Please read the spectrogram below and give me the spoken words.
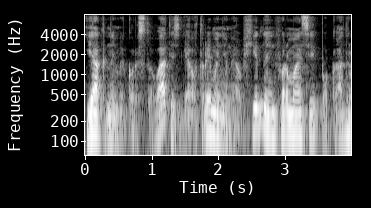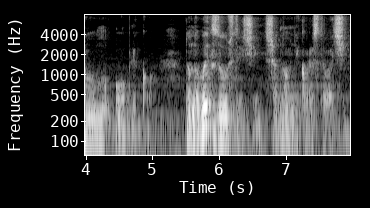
як ними користуватись для отримання необхідної інформації по кадровому обліку. До нових зустрічей, шановні користувачі!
